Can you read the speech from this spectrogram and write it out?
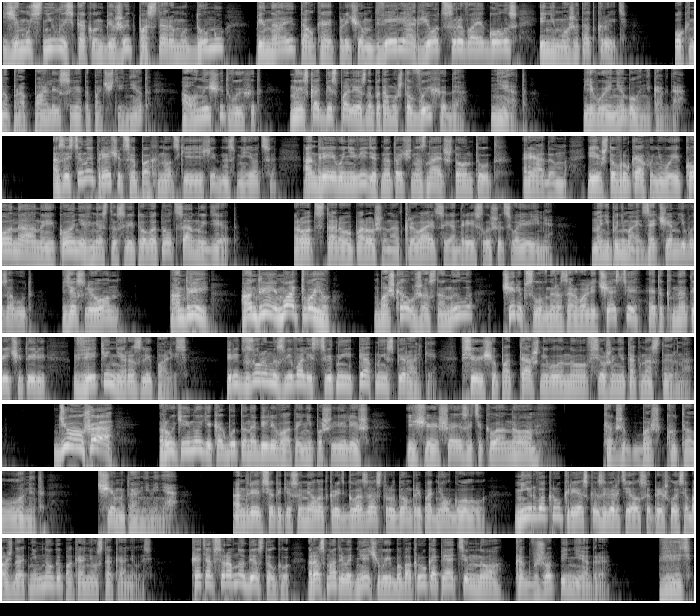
Ему снилось, как он бежит по старому дому, пинает, толкает плечом двери, орет, срывая голос, и не может открыть. Окна пропали, света почти нет, а он ищет выход. Но искать бесполезно, потому что выхода нет. Его и не было никогда. А за стеной прячется Пахноцкий и ехидно смеется. Андрей его не видит, но точно знает, что он тут, рядом, и что в руках у него икона, а на иконе вместо святого тот самый дед. Рот старого Порошина открывается, и Андрей слышит свое имя. Но не понимает, зачем его зовут, если он... «Андрей! Андрей, мать твою!» Башка ужасно ныла, череп словно разорвали части, этак на три-четыре, веки не разлипались. Перед взором извивались цветные пятна и спиральки. Все еще подташнивало, но все же не так настырно. «Дюха!» Руки и ноги как будто набили ватой, не пошевелишь. Еще и шея затекла, но... Как же башку-то ломит. Чем это они меня? Андрей все-таки сумел открыть глаза, с трудом приподнял голову. Мир вокруг резко завертелся, пришлось обождать немного, пока не устаканилось. Хотя все равно без толку, рассматривать нечего, ибо вокруг опять темно, как в жопе негра. «Ведь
